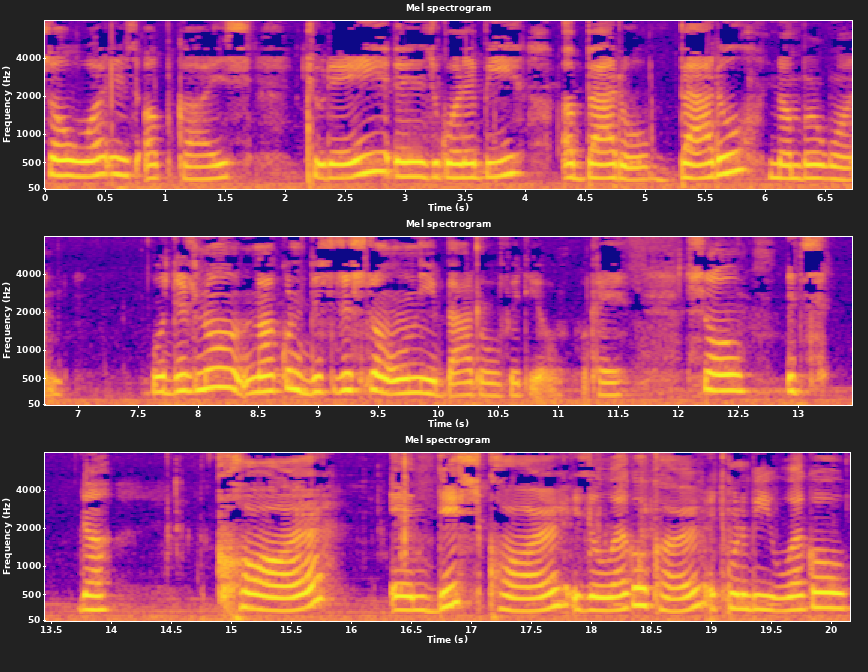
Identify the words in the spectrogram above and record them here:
So what is up guys? Today is to be a battle. Battle number one. Well, there's no, not to, this is just the only battle video, okay? So, it's the car, and this car is a Lego car. It's to be Lego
